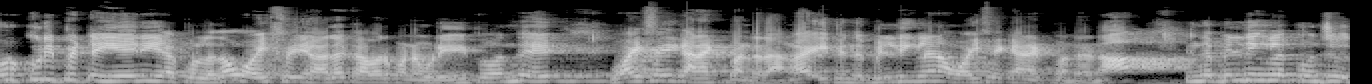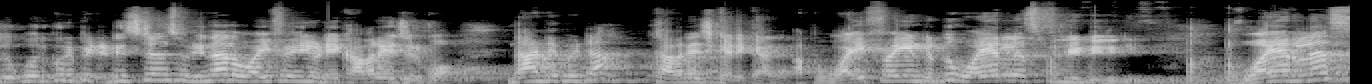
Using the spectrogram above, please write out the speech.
ஒரு குறிப்பிட்ட ஏரியாக்குள்ள தான் வைஃபையால கவர் பண்ண முடியும். இப்போ வந்து ஒய்ஃபை கனெக்ட் பண்றாங்க. இப்போ இந்த பில்டிங்ல நான் ஒய்ஃபை கனெக்ட் பண்றேன்னா இந்த பில்டிங்ல கொஞ்சம் ஒரு குறிப்பிட்ட டிஸ்டன்ஸ் வரைக்கும் அந்த வைஃபைனுடைய கவரேஜ் இருக்கும். தாண்டி போயிட்டா கவரேஜ் கிடைக்காது. அப்போ ஒய்ஃபைன்றது ஒயர்லெஸ் ஃபிடிலிட்டி ஒயர்லெஸ்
